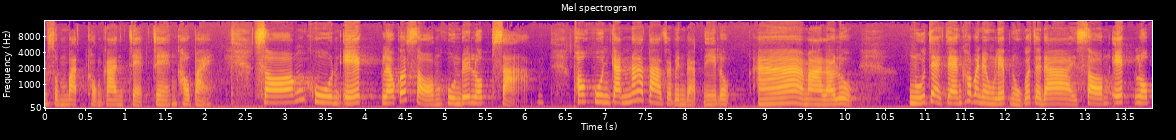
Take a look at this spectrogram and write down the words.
ำสมบัติของการแจกแจงเข้าไป2คูณ x แล้วก็ 2 คูณด้วยลบ 3 พอคูณกันหน้าตาจะเป็นแบบนี้ลูกอ่ามาแล้วลูก หนูแจกแจงเข้าไปในวงเล็บหนูก็จะได้ 2x ลบ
